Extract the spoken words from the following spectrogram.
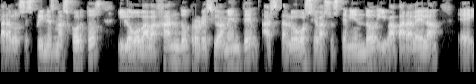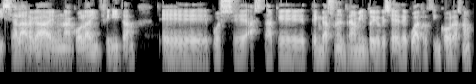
para los sprints más cortos y luego va bajando progresivamente hasta luego se va sosteniendo y va paralela y se alarga en una cola infinita, eh, pues eh, hasta que tengas un entrenamiento, yo que sé, de cuatro o cinco horas, ¿no?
